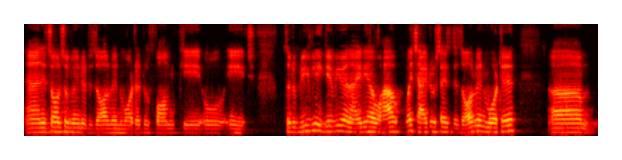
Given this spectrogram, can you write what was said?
and it's also going to dissolve in water to form KOH so to briefly give you an idea of how which hydroxides dissolve in water um,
